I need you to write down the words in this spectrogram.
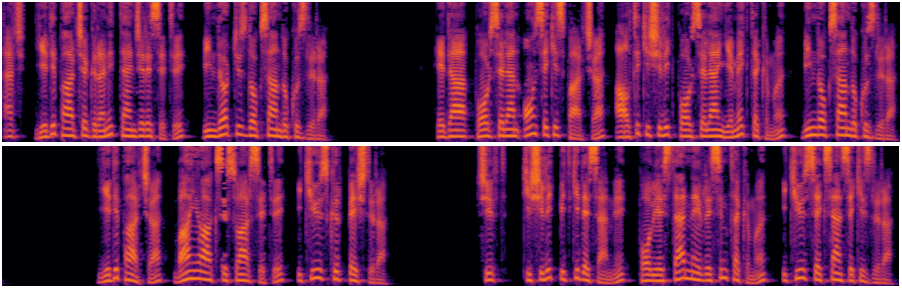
Erç, 7 parça granit tencere seti, 1499 lira. Heda, porselen 18 parça, 6 kişilik porselen yemek takımı, 1099 lira. 7 parça, banyo aksesuar seti, 245 lira. Çift, kişilik bitki desenli, polyester nevresim takımı, 288 lira.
